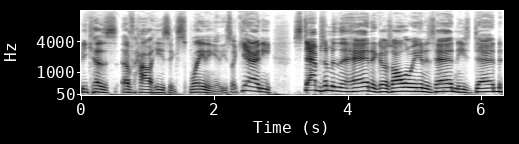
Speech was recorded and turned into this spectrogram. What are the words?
because of how he's explaining it. He's like, "Yeah," and he stabs him in the head. It goes all the way in his head and he's dead.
